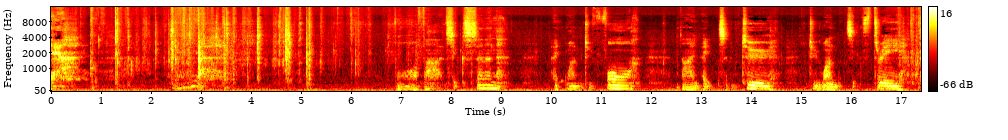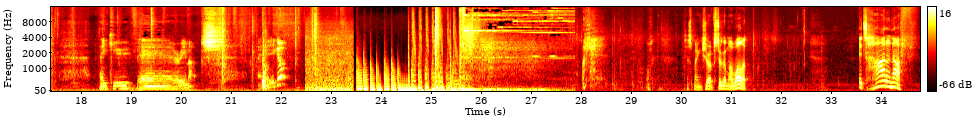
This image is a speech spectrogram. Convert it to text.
yeah. Four, five, six, seven, eight, one, two, four, nine, eight, seven, two, two, one, six, three. Thank you very much. There you go. Making sure I've still got my wallet. It's hard enough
